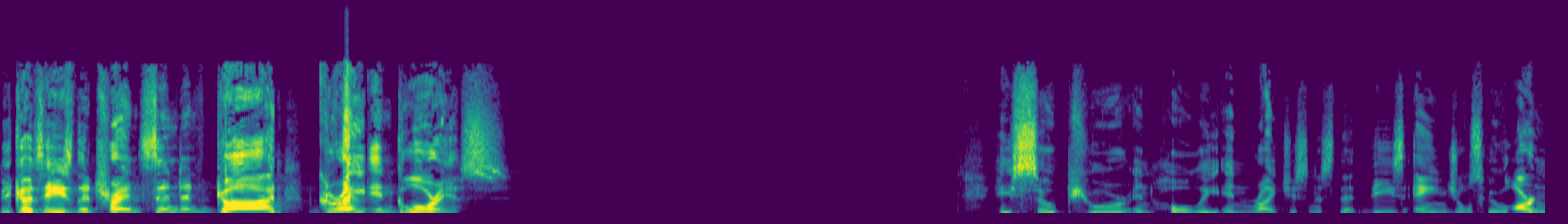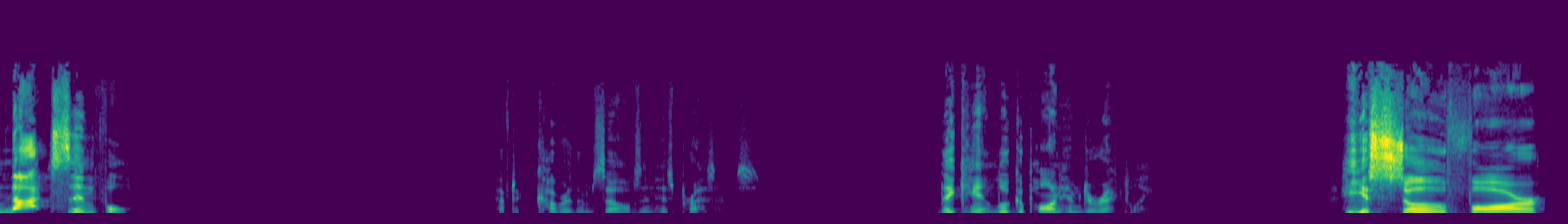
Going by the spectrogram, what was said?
Because he's the transcendent God, great and glorious. He's so pure and holy in righteousness that these angels, who are not sinful, have to cover themselves in His presence. They can't look upon Him directly. He is so far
